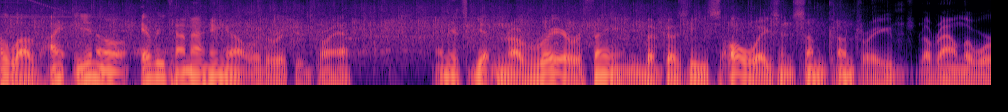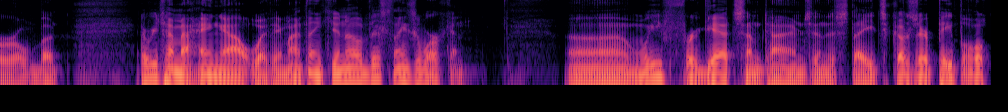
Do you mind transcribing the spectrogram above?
I love. I you know every time I hang out with Richard Pratt, and it's getting a rare thing because he's always in some country around the world. But every time I hang out with him, I think you know this thing's working. Uh, we forget sometimes in the states because there are people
